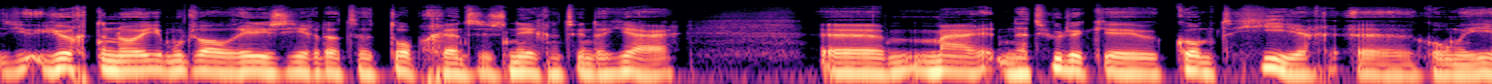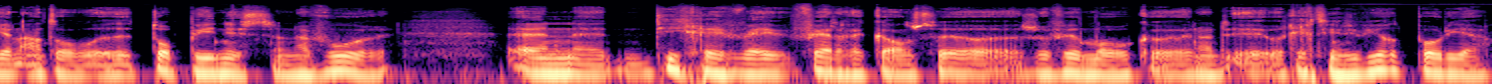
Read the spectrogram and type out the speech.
jeugdtoernooi, je moet wel realiseren dat de topgrens is 29 jaar uh, maar natuurlijk uh, komt hier, uh, komen hier een aantal toppianisten naar voren. En die geven wij verdere kansen, zoveel mogelijk, naar de, richting de wereldpodia.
